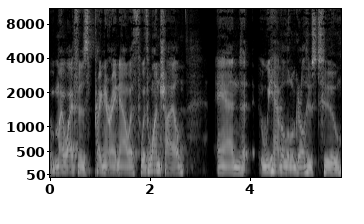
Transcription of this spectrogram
my wife is pregnant right now with with one child, and we have a little girl who's two.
